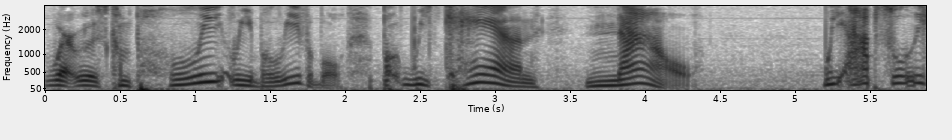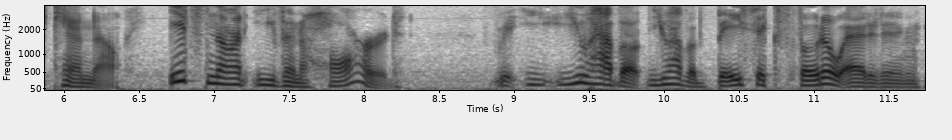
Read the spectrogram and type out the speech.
where it was completely believable. But we can now. We absolutely can now. It's not even hard. You have a you have a basic photo editing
